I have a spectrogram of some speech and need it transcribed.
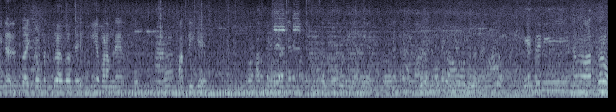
એ નરેશભાઈ ચોક્કસ પૂરા કરશે. એ પણ અમને ખાતરી છે. ખાસ કેન્દ્રની તમે વાત કરો,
